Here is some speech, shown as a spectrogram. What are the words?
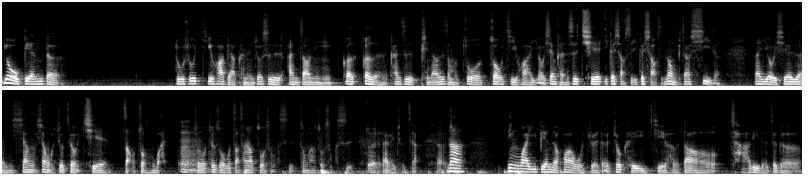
右边的读书计划表可能就是按照你个个人看是平常是怎么做周计划，有些人可能是切一个小时一个小时那种比较细的，那也有一些人像像我就只有切早中晚，嗯，就就说我早上要做什么事，中午要做什么事，对，大概就这样。那另外一边的话，我觉得就可以结合到查理的这个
